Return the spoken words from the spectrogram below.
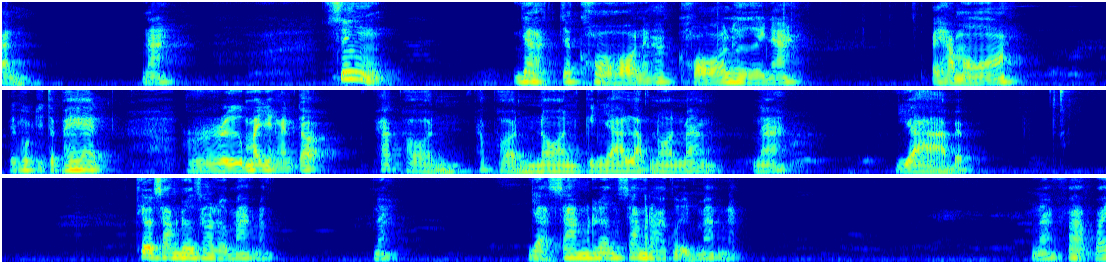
กันนะ ซึ่งอยากจะขอนะคะ ขอเลยนะ ไปหาหมอ ไปพบจิตแพทย์ หรือไม่อย่างนั้นก็พักผ่อน พักผ่อนนอนกินยาหลับนอนบ้างนะ อย่าแบบ เที่ยวสร้างเรื่องสร้างราวมากนะนะ อย่าสร้างเรื่องสร้างราวคนอื่นมากนะ นะฝากไว้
